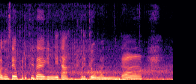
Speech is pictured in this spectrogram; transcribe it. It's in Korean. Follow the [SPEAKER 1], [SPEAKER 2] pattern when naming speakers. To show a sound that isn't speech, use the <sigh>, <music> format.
[SPEAKER 1] 어서오세요. 프리티다육입니다. 프리티오만입니다.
